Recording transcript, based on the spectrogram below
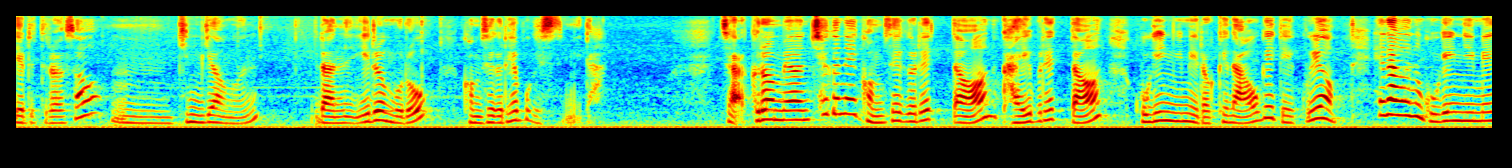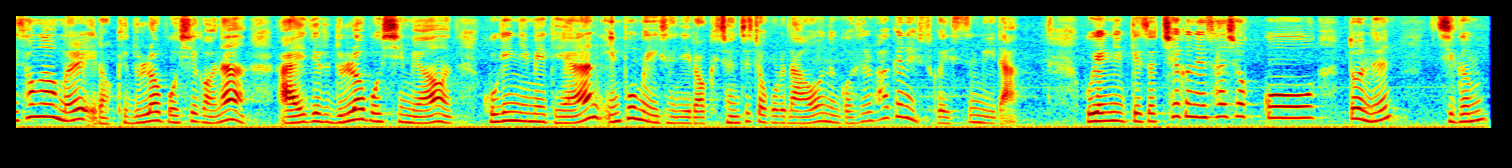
예를 들어서 음, 김경은라는 이름으로 검색을 해보겠습니다. 자 그러면 최근에 검색을 했던 가입을 했던 고객님이 이렇게 나오게 되고요. 해당하는 고객님의 성함을 이렇게 눌러 보시거나 아이디를 눌러 보시면 고객님에 대한 information이 이렇게 전체적으로 나오는 것을 확인할 수가 있습니다. 고객님께서 최근에 사셨고 또는 지금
